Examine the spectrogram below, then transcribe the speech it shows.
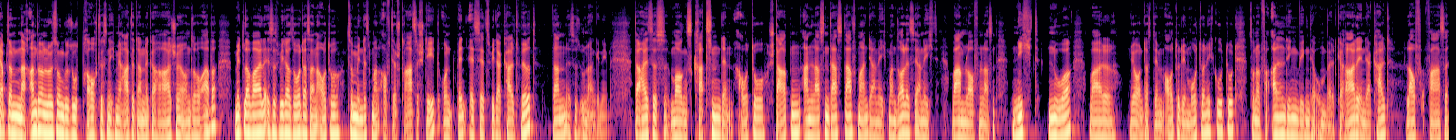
habe dann nach anderen Lösungen gesucht, braucht es nicht mehr, hatte dann eine Garage und so. Aber mittlerweile ist es wieder so, dass ein Auto zumindest mal auf der Straße steht und wenn es jetzt wieder kalt wird, dann ist es unangenehm. Da heißt es morgens kratzen, denn Auto starten, anlassen, das darf man ja nicht. Man soll es ja nicht warm laufen lassen. Nicht nur, weil ja, und das dem Auto, dem Motor nicht gut tut, sondern vor allen Dingen wegen der Umwelt. Gerade in der Kalt Laufphase.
